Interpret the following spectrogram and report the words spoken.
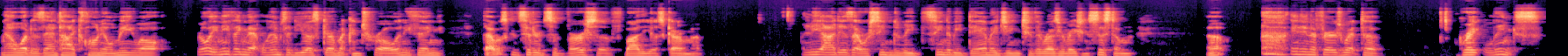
Now, what does anti-colonial mean? Well, really anything that limited U.S. government control, anything that was considered subversive by the U.S. government any ideas that were seen to be seen to be damaging to the reservation system, uh, Indian Affairs went to great lengths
